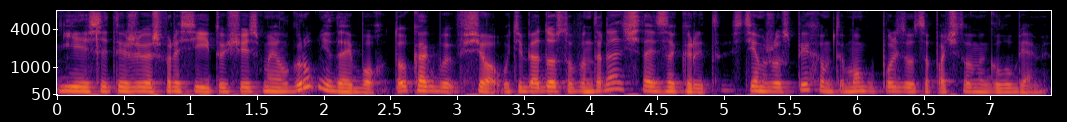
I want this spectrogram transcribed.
если ты живешь в России, то еще есть Mail Group, не дай бог, то как бы все, у тебя доступ в интернет, считай, закрыт. С тем же успехом ты мог пользоваться почтовыми голубями.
